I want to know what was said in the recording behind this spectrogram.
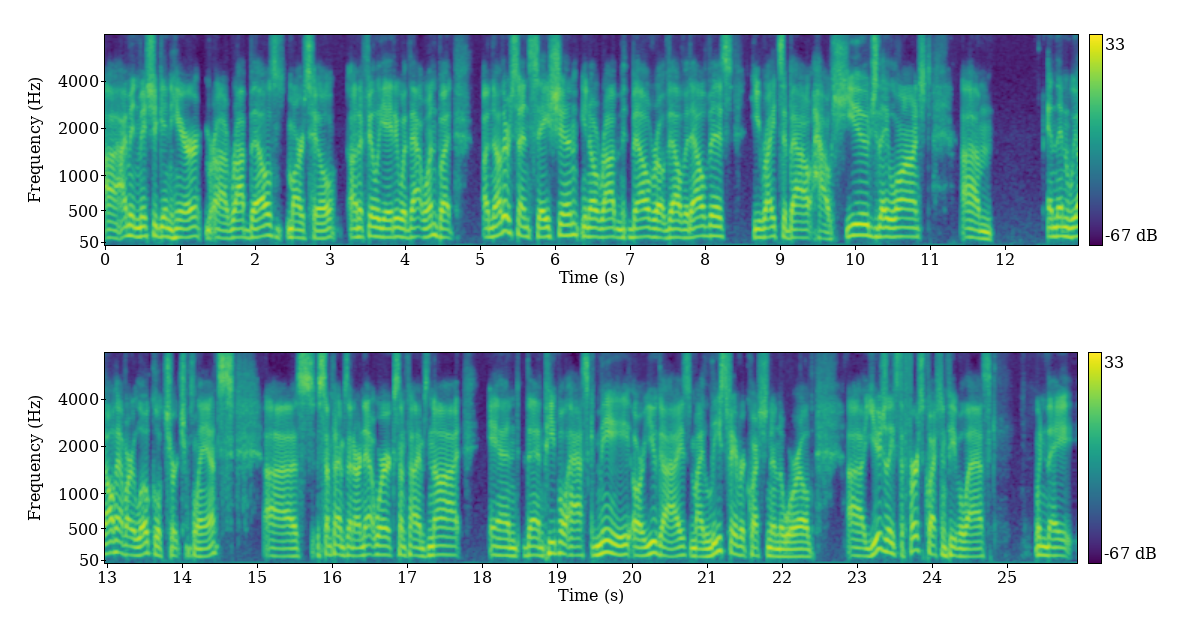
Uh, I'm in Michigan here. Uh, Rob Bell's Mars Hill, unaffiliated with that one, but another sensation. You know, Rob Bell wrote Velvet Elvis. He writes about how huge they launched. Um, and then we all have our local church plants, uh, sometimes in our network, sometimes not. And then people ask me or you guys, my least favorite question in the world. Uh, usually it's the first question people ask when they,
